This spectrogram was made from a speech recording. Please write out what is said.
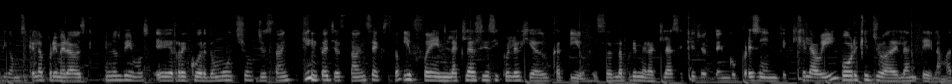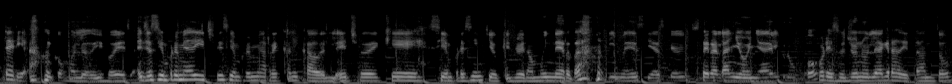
digamos que la primera vez que nos vimos, eh, recuerdo mucho, yo estaba en quinta, ya estaba en sexto, y fue en la clase de psicología educativa. Esa es la primera clase que yo tengo presente que la vi porque yo adelanté la materia, como lo dijo ella. Ella siempre me ha dicho y siempre me ha recalcado el hecho de que siempre sintió que yo era muy nerda y me decía es que usted era la ñoña del grupo, por eso yo no le agradé tanto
